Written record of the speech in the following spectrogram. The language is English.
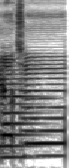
Yeah.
